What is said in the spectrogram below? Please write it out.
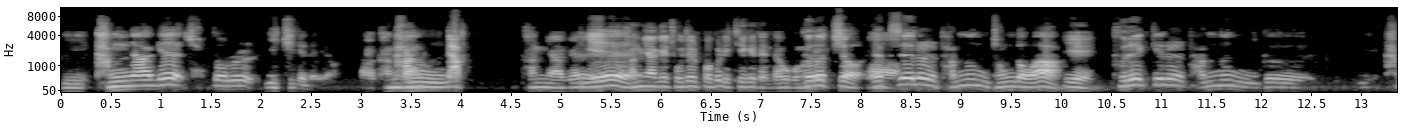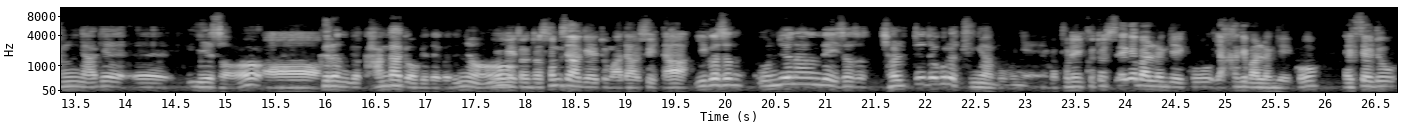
이 강약의 속도를 익히게 돼요. 아, 강약, 강약. 강약의, 예. 강약의 조절법을 익히게 된다고 보면. 그렇죠. 아. 엑셀을 밟는 정도와 되- 예. 브레이크를 밟는 그 강약에 에, 의해서 아, 그런 그 감각이 오게 되거든요. 이게 좀더 섬세하게 좀 와닿을 수 있다. 이것은 운전하는 데 있어서 절대적으로 중요한 부분이에요. 그러니까 브레이크도 세게 밟는 게 있고, 약하게 밟는 게 있고, 엑셀도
